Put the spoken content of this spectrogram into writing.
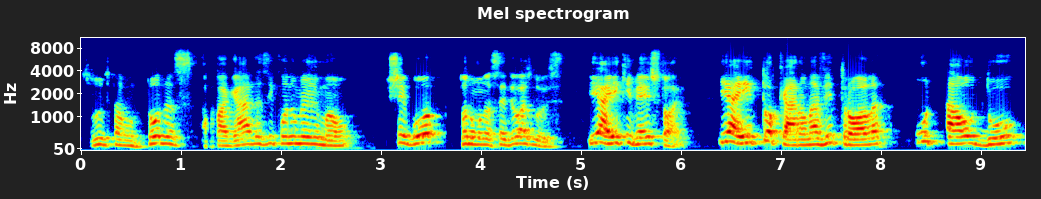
as luzes estavam todas apagadas, e quando meu irmão chegou, todo mundo acendeu as luzes. E aí que vem a história. E aí tocaram na vitrola o tal do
